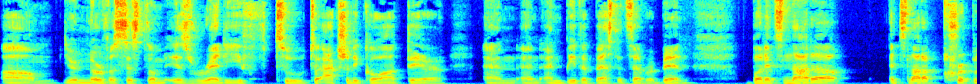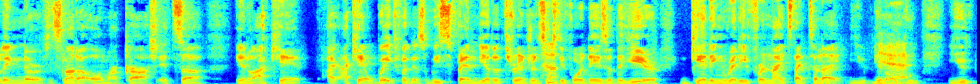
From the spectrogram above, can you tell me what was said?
Um, your nervous system is ready f- to to actually go out there and and and be the best it's ever been. But it's not a it's not a crippling nerves. It's not a oh my gosh. It's a you know I can't I, I can't wait for this. We spend the other 364 huh. days of the year getting ready for nights like tonight. You you yeah. know you you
